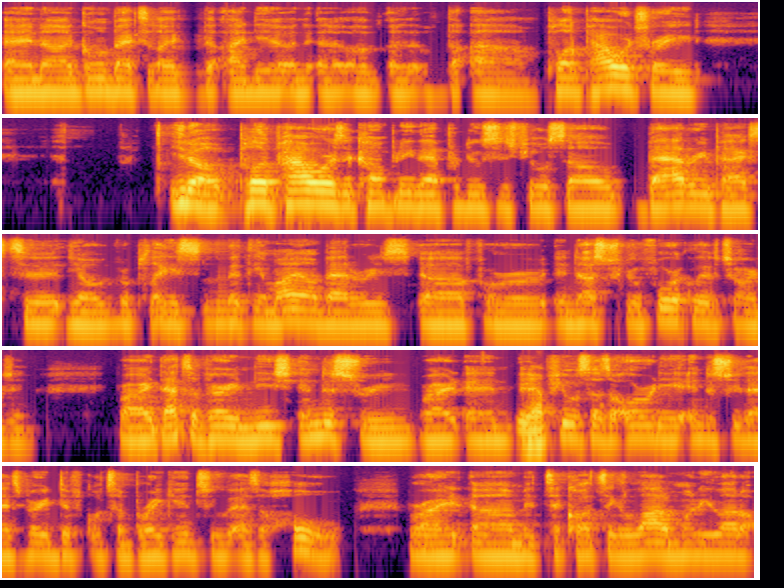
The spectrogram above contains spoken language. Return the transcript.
And uh, going back to like the idea of, of, of the uh, plug power trade, you know, Plug Power is a company that produces fuel cell battery packs to, you know, replace lithium ion batteries uh, for industrial forklift charging, right? That's a very niche industry, right? And, yep. and, fuel cells are already an industry that's very difficult to break into as a whole, right? Um, it costs a lot of money, a lot of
